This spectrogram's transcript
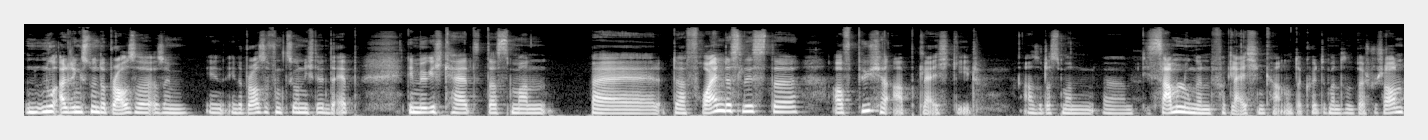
nur allerdings nur in der Browser, also im, in, in der Browserfunktion, nicht in der App, die Möglichkeit, dass man bei der Freundesliste auf Bücherabgleich geht. Also, dass man äh, die Sammlungen vergleichen kann. Und da könnte man zum Beispiel schauen,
